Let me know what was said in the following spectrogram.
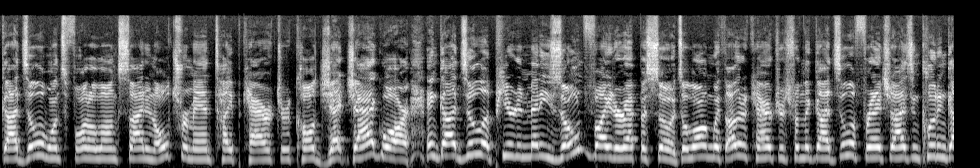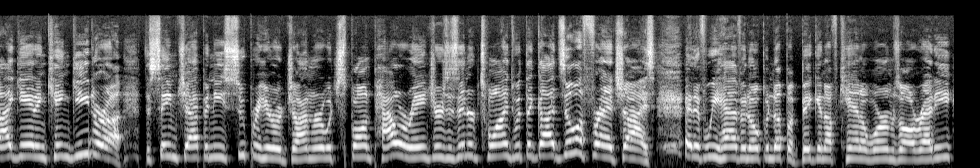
Godzilla once fought alongside an Ultraman type character called Jet Jaguar, and Godzilla appeared in many Zone Fighter episodes, along with other characters from the Godzilla franchise, including Gigan and and King Ghidorah. The same Japanese superhero genre which spawned Power Rangers is intertwined with the Godzilla franchise. And if we haven't opened up a big enough can of worms already,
